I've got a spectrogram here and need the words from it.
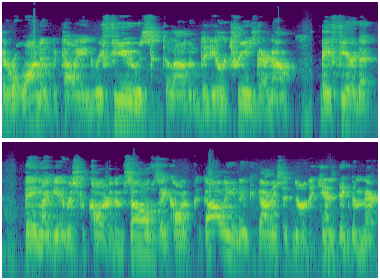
the Rwandan battalion refused to allow them to dig latrines there. Now, they feared that they might be at risk of cholera themselves. They called up Kigali, and then Kigali said, no, they can't dig them there.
